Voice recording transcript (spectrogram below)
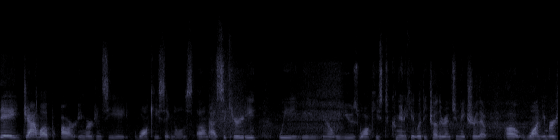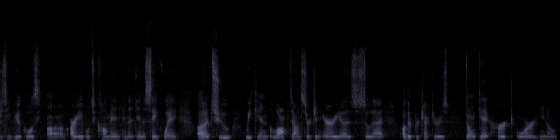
they jam up our emergency walkie signals. Um, as security, we, we you know we use walkies to communicate with each other and to make sure that uh, one emergency vehicles uh, are able to come in in a, in a safe way. Uh, two, we can lock down certain areas so that other protectors don't get hurt or you know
